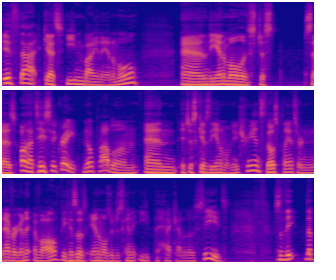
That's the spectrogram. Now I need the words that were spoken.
if that gets eaten by an animal, and the animal is just says, "Oh, that tasted great, no problem," and it just gives the animal nutrients, those plants are never going to evolve because those animals are just going to eat the heck out of those seeds. So the, the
